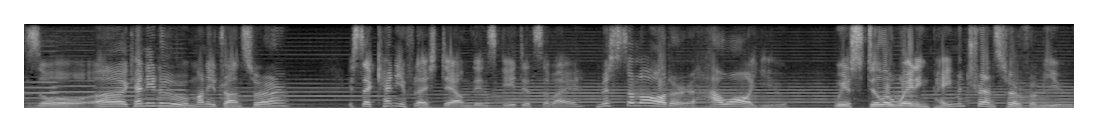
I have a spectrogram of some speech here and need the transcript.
So, äh, Kenny Lou, Money Transfer. Ist der Kenny vielleicht der, um den es geht jetzt dabei? Mr. Lauder, how are you? We're still awaiting payment transfer from you.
